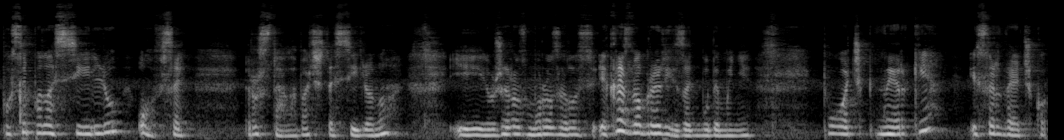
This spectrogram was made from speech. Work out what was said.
посипала сіллю. О, все, розтала, бачите, сіллю, ну. І вже розморозилось. Якраз добре різати буде мені. Почки, нирки і сердечко.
